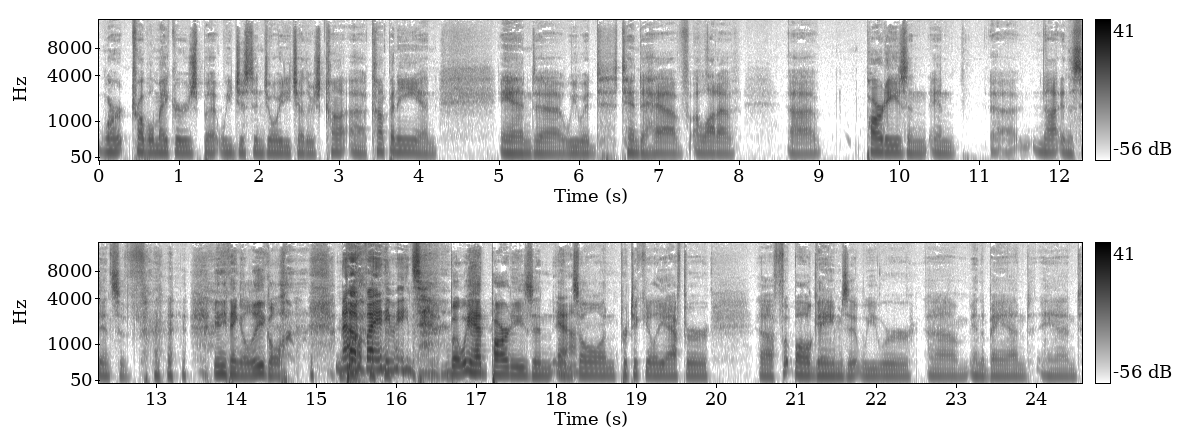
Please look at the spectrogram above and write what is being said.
weren't troublemakers, but we just enjoyed each other's co- uh, company, and and uh, we would tend to have a lot of uh, parties, and and uh, not in the sense of anything illegal, No, by any means. but we had parties and Yeah. and so on, particularly after uh, football games that we were um, in the band, and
